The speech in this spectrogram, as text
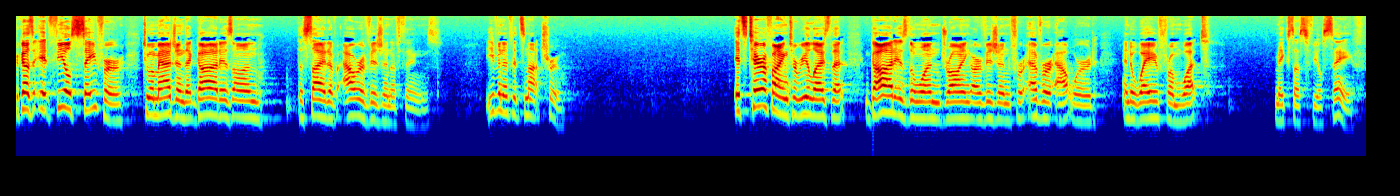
Because it feels safer to imagine that God is on the side of our vision of things, even if it's not true. It's terrifying to realize that God is the one drawing our vision forever outward and away from what makes us feel safe.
